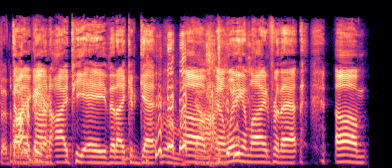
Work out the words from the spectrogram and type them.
Diagon IPA that I could get, um, and I'm waiting in line for that. Um,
